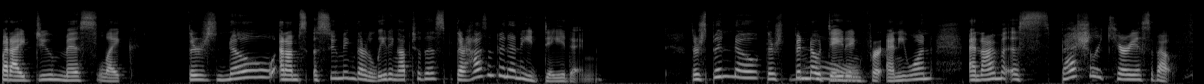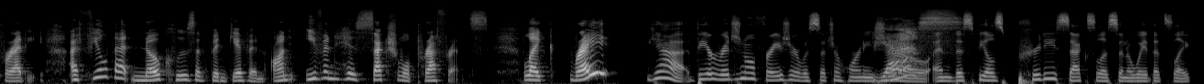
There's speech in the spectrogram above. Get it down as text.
but I do miss like there's no and I'm assuming they're leading up to this, but there hasn't been any dating. There's been no there's been no, dating for anyone, and I'm especially curious about Freddie. I feel that no clues have been given on even his sexual preference. Like, right? Yeah, the original Frasier was such a horny show, Yes. and this feels pretty sexless in a way that's like,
